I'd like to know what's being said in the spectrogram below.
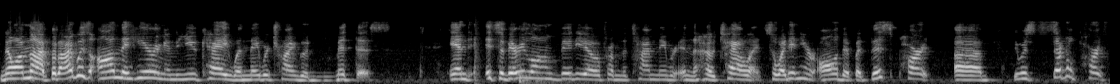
No, I'm not. But I was on the hearing in the UK when they were trying to admit this. And it's a very long video from the time they were in the hotel. So I didn't hear all of it. But this part, um, there was several parts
